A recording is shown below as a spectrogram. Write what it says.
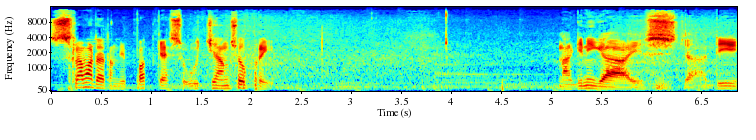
Selamat datang di podcast Ujang Supri. Nah gini guys, jadi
